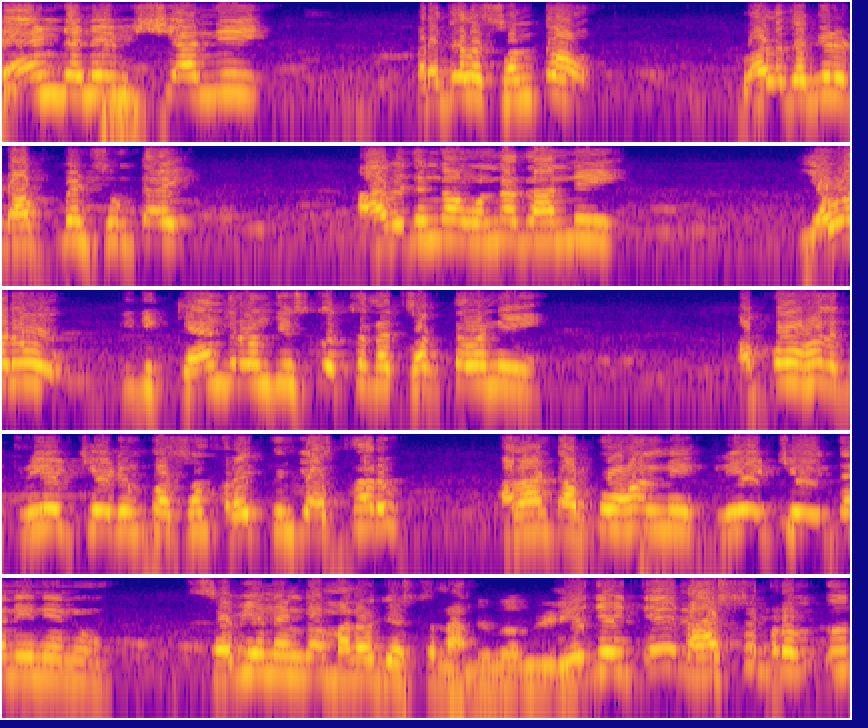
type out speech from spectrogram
ల్యాండ్ అనే విషయాన్ని ప్రజల సొంతం వాళ్ళ దగ్గర డాక్యుమెంట్స్ ఉంటాయి. ఆ విధంగా ఉన్నదాన్ని ఎవరు ఇది కేంద్రం తీసుకొస్తున్న చట్టం అని అపోహలు క్రియేట్ చేయడం కోసం ప్రయత్నం చేస్తున్నారు. అలాంటి అపోహల్ని క్రియేట్ చేయొద్దని నేను సవినయంగా మనవి చేస్తున్నాను. ఏదైతే రాష్ట్ర ప్రభుత్వం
